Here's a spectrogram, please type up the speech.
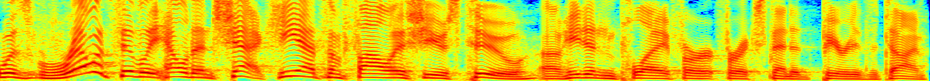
was relatively held in check. He had some foul issues too. Uh, he didn't play for, for extended periods of time.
